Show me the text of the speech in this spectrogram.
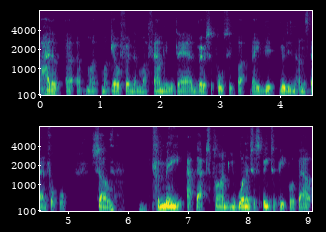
I had a, a, a, my, my, girlfriend and my family were there and very supportive, but they really didn't understand football. So for me at that time, you wanted to speak to people about,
